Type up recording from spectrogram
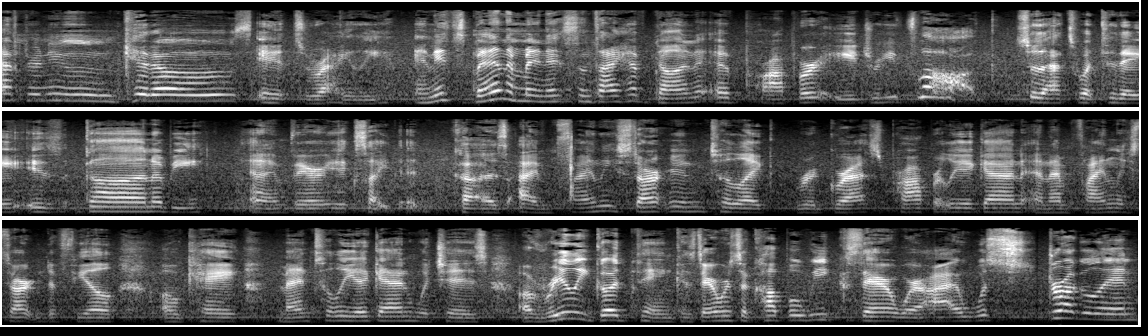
afternoon, kiddos. It's Riley, and it's been a minute since I have done a proper agere vlog. So that's what today is gonna be, and I'm very excited because I'm finally starting to like regress properly again and I'm finally starting to feel okay mentally again which is a really good thing because there was a couple weeks there where I was struggling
